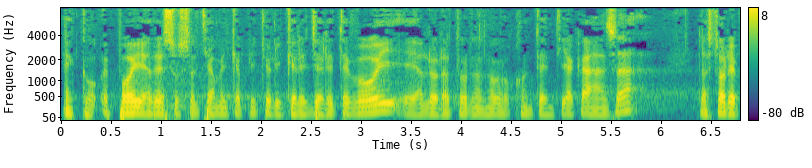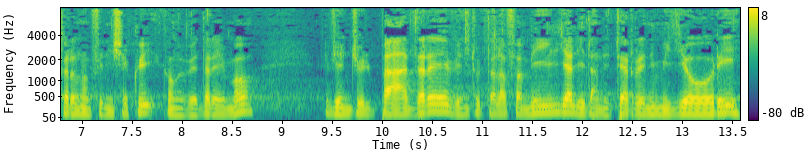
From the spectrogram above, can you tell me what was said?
Ecco, e poi adesso saltiamo i capitoli che leggerete voi e allora tornano contenti a casa. La storia però non finisce qui, come vedremo. Viene giù il padre, viene tutta la famiglia, gli danno i terreni migliori,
